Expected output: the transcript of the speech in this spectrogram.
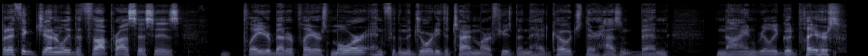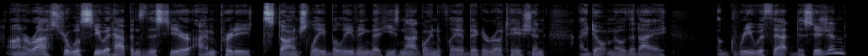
But I think generally the thought process is play your better players more. And for the majority of the time Mark Few's been the head coach, there hasn't been nine really good players on a roster. We'll see what happens this year. I'm pretty staunchly believing that he's not going to play a bigger rotation. I don't know that I agree with that decision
